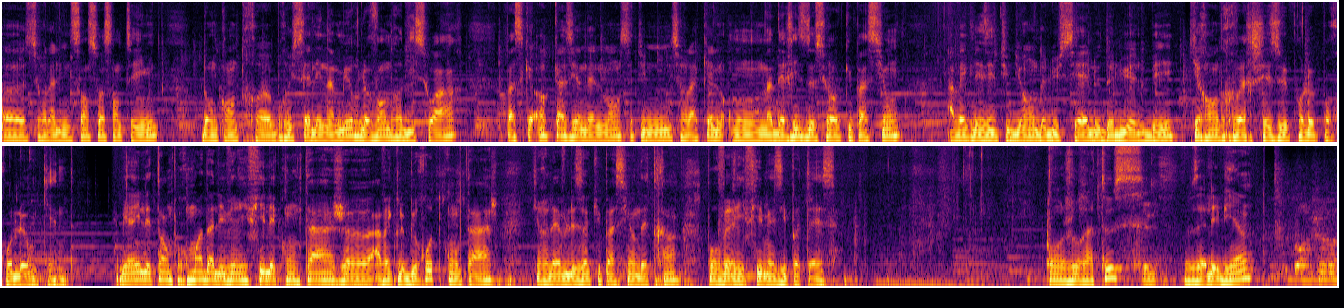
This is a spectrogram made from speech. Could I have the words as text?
euh, sur la ligne 161, donc entre euh, Bruxelles et Namur, le vendredi soir, parce qu'occasionnellement, c'est une ligne sur laquelle on a des risques de suroccupation avec les étudiants de l'UCL ou de l'ULB qui rentrent vers chez eux pour le, pour le week-end. Eh bien, il est temps pour moi d'aller vérifier les comptages euh, avec le bureau de comptage qui relève les occupations des trains pour vérifier mes hypothèses. Bonjour à tous, vous allez bien? Bonjour.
